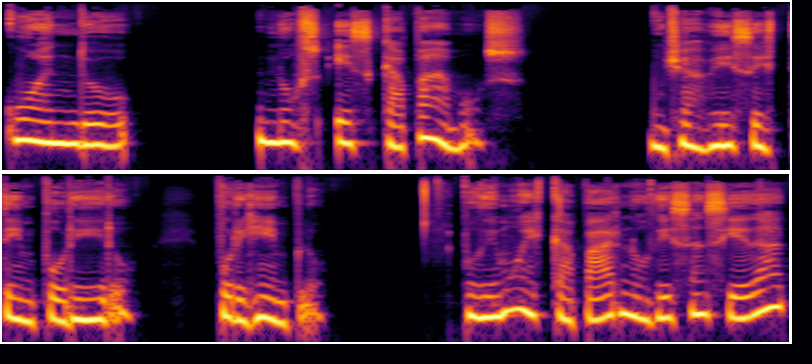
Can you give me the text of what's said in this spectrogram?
cuando nos escapamos, muchas veces temporero, por ejemplo, podemos escaparnos de esa ansiedad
